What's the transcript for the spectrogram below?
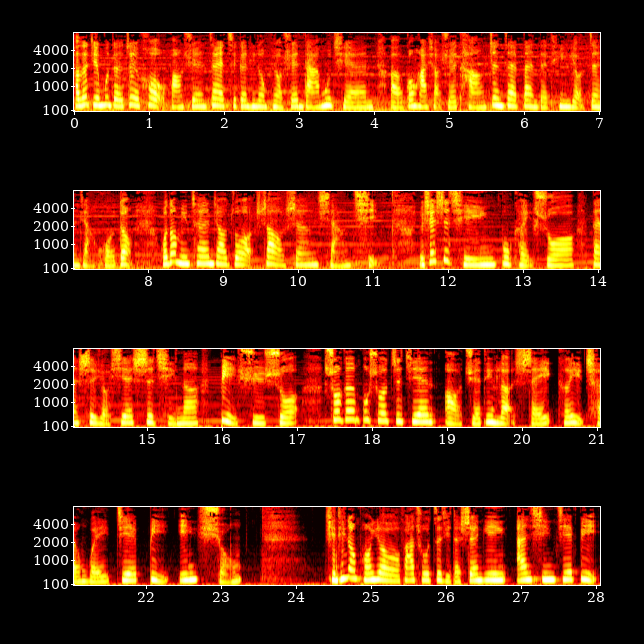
好的节目的最后，黄轩再次跟听众朋友宣达，目前呃光华小学堂正在办的听友赠奖活动，活动名称叫做“哨声响起”。有些事情不可以说，但是有些事情呢必须说。说跟不说之间，哦，决定了谁可以成为接臂英雄。请听众朋友发出自己的声音，安心接臂。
